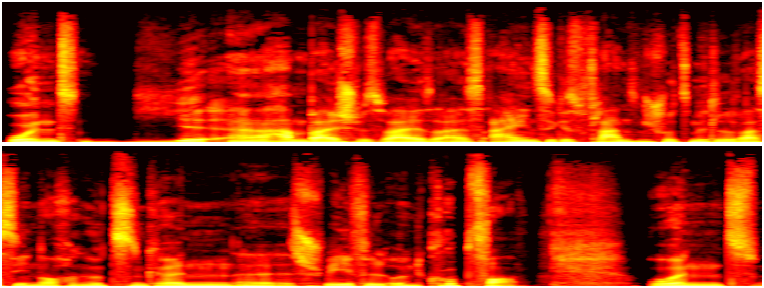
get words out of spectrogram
Und die äh, haben beispielsweise als einziges Pflanzenschutzmittel, was sie noch nutzen können, äh, ist Schwefel und Kupfer. Und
